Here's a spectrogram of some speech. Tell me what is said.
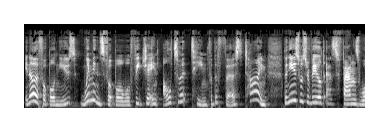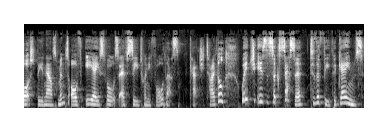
In other football news, women's football will feature in Ultimate Team for the first time. The news was revealed as fans watched the announcement of EA Sports FC 24, that's a catchy title, which is the successor to the FIFA games.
